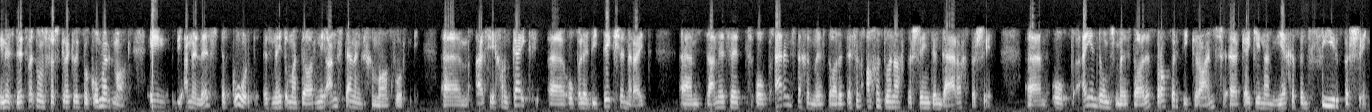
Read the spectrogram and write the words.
en is dit wat ons verskriklik bekommerd maak. En die analis tekort is net omdat daar nie aanstellings gemaak word nie. Ehm um, as jy gaan kyk uh, op hulle detection rate ehm um, dan is dit op ernstige misdade tussen 28% en 30% ehm um, op eiendomsmisdade property crimes uh, kyk jy na 9.4%.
